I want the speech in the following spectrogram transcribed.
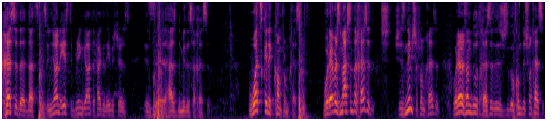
Chesed it. sense. In is to bring out the fact that the Abishter is, is uh, has the midas of chesed. What's going to come from chesed? Whatever's masim the chesed, she's nimshach from chesed. Whatever's not do with chesed, is come to from chesed.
